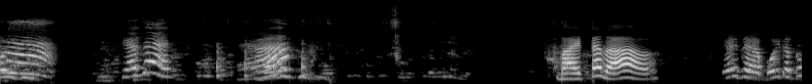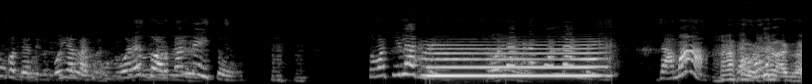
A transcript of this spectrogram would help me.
ধরে হ্যাঁ। বাইরটা দাও। এই দে বইটা তুমি দিয়ে দিলে বই আর লাগবে না। ওরে দরকার নেই তো। তোমার কি লাগবে? বই লাগবে কোন লাগবে? জামা? হ্যাঁ, লাগবে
